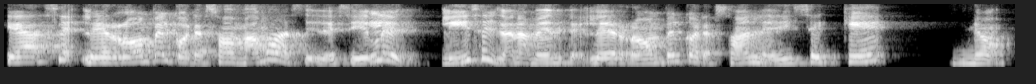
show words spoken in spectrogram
¿qué hace? Le rompe el corazón, vamos a decirle lisa y llanamente, le rompe el corazón, le dice que no.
